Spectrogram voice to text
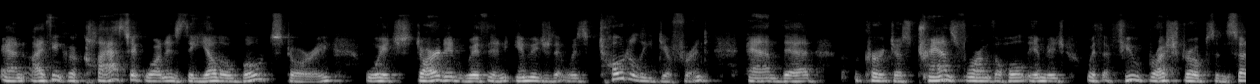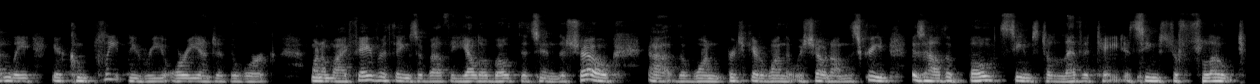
and i think a classic one is the yellow boat story which started with an image that was totally different and that Kurt just transformed the whole image with a few brushstrokes and suddenly it completely reoriented the work. One of my favorite things about the yellow boat that's in the show, uh, the one particular one that was shown on the screen, is how the boat seems to levitate. It seems to float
